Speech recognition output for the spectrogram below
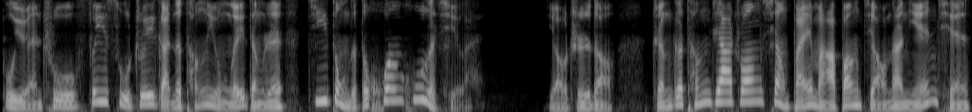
不远处飞速追赶的滕永雷等人激动的都欢呼了起来。要知道，整个滕家庄向白马帮缴纳年钱，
